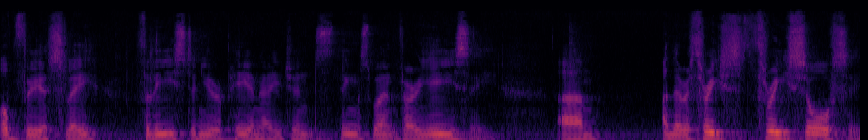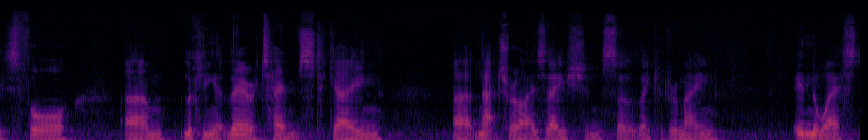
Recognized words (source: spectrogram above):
obviously, for the Eastern European agents, things weren't very easy. Um, and there are three, three sources for um, looking at their attempts to gain uh, naturalisation so that they could remain in the West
